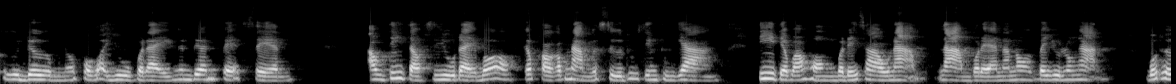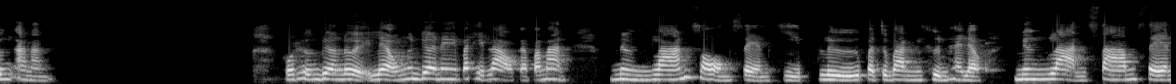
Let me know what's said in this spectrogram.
คือเดิมเนาะเพราะว่าอยู่บ่ได้เงินเดือน800,000เอาติเจ้าสิอยู่ได้บ่กับข้ากับน้ำก็ซื้อทุกสิ่งทุกอย่างดีแต่ว่าห้องบ่ได้เช่าน้ำน้ำบ่ได้อันนั้นเนาะไปอยู่โรงงานบ่ถึงอันนั้นบ่ถึงเดือนเลย แล้วเงินเดือนในประเทศลาวก็ประมาณ 1ล้าน2แสนกีบ หรือปัจจุบันนี้ขึ้นให้แล้ว1ล้าน3แสน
